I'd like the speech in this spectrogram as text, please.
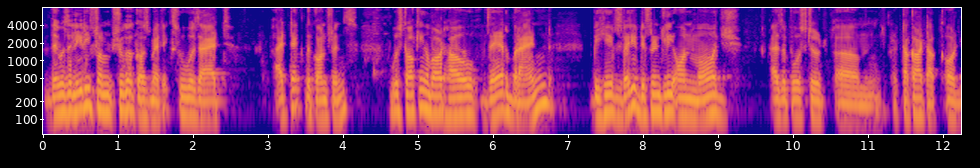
There was a lady from Sugar Cosmetics who was at at Tech, the conference, who was talking about how their brand behaves very differently on Moj as opposed to um, Takatak or Yeah.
